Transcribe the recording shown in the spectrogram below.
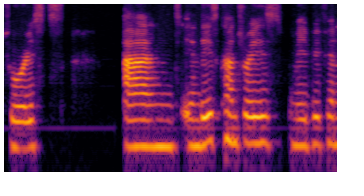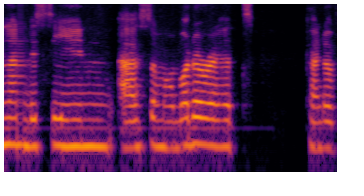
tourists. And in these countries, maybe Finland is seen as a more moderate, kind of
